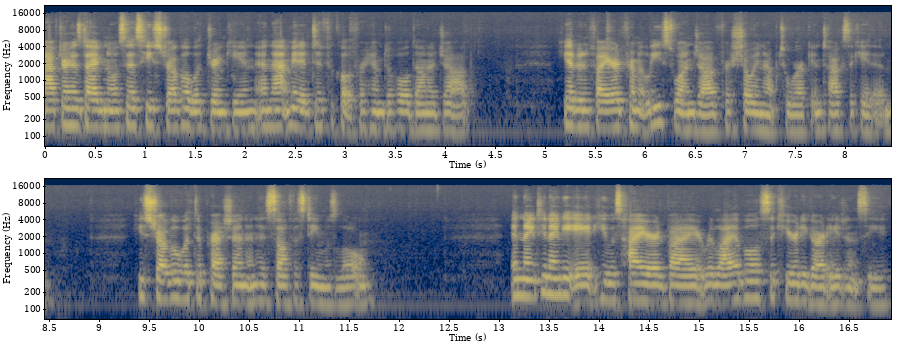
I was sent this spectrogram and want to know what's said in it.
After his diagnosis, he struggled with drinking, and that made it difficult for him to hold down a job. He had been fired from at least one job for showing up to work intoxicated. He struggled with depression, and his self esteem was low. In 1998, he was hired by a Reliable Security Guard Agency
